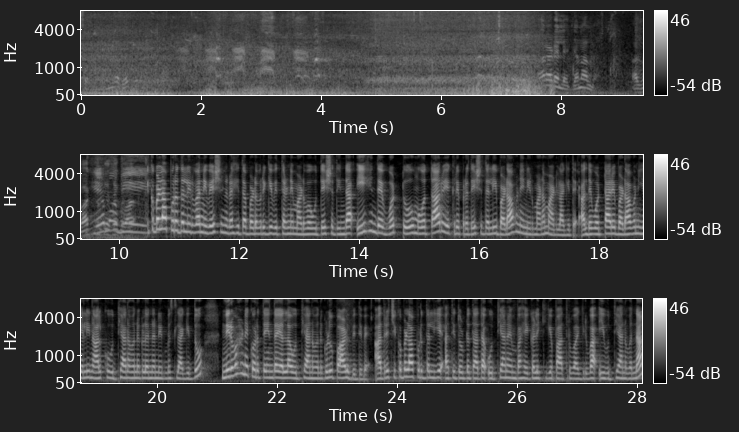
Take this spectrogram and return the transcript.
Sir ಮಾರಾಡಲ್ಲೇ ಜನ ಅಲ್ಲ ಚಿಕ್ಕಬಳ್ಳಾಪುರದಲ್ಲಿರುವ ನಿವೇಶನ ರಹಿತ ಬಡವರಿಗೆ ವಿತರಣೆ ಮಾಡುವ ಉದ್ದೇಶದಿಂದ ಈ ಹಿಂದೆ ಒಟ್ಟು ಮೂವತ್ತಾರು ಎಕರೆ ಪ್ರದೇಶದಲ್ಲಿ ಬಡಾವಣೆ ನಿರ್ಮಾಣ ಮಾಡಲಾಗಿದೆ. ಅಲ್ಲದೆ ಒಟ್ಟಾರೆ ಬಡಾವಣೆಯಲ್ಲಿ ನಾಲ್ಕು ಉದ್ಯಾನವನಗಳನ್ನು ನಿರ್ಮಿಸಲಾಗಿದ್ದು ನಿರ್ವಹಣೆ ಕೊರತೆಯಿಂದ ಎಲ್ಲ ಉದ್ಯಾನವನಗಳು ಪಾಳು ಬಿದ್ದಿವೆ. ಆದರೆ ಚಿಕ್ಕಬಳ್ಳಾಪುರದಲ್ಲಿಯೇ ಅತಿ ದೊಡ್ಡದಾದ ಉದ್ಯಾನ ಎಂಬ ಹೆಗ್ಗಳಿಕೆಗೆ ಪಾತ್ರವಾಗಿರುವ ಈ ಉದ್ಯಾನವನ್ನ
